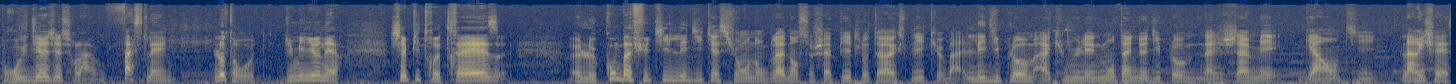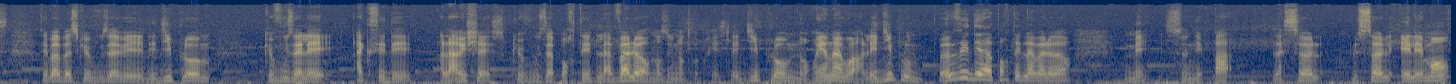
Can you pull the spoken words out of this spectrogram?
pour vous diriger sur la fast lane, l'autoroute du millionnaire. Chapitre 13, euh, le combat futile, l'éducation. Donc là, dans ce chapitre, l'auteur explique que bah, les diplômes, accumuler une montagne de diplômes n'a jamais garanti la richesse. C'est pas parce que vous avez des diplômes que vous allez accéder à la richesse, que vous apportez de la valeur dans une entreprise. Les diplômes n'ont rien à voir. Les diplômes peuvent aider à apporter de la valeur, mais ce n'est pas la seule, le seul élément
